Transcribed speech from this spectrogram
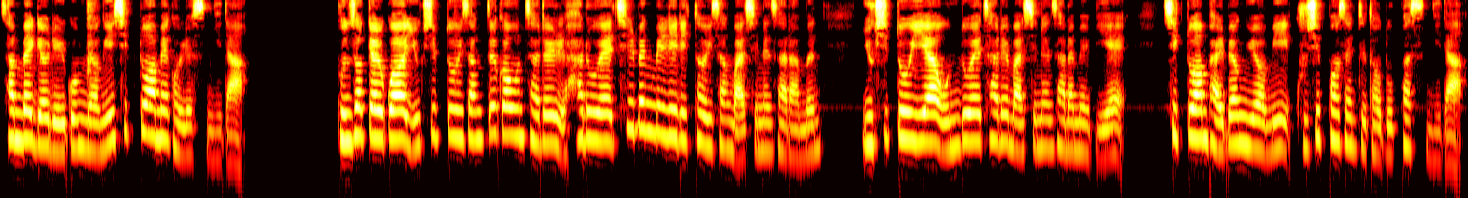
317명이 식도암에 걸렸습니다. 분석 결과 60도 이상 뜨거운 차를 하루에 700ml 이상 마시는 사람은 60도 이하 온도의 차를 마시는 사람에 비해 식도암 발병 위험이 90%더 높았습니다.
